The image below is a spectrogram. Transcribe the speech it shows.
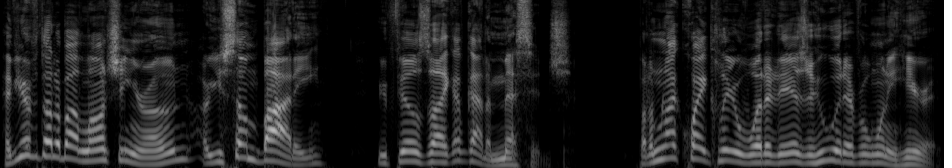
Have you ever thought about launching your own? Are you somebody who feels like I've got a message, but I'm not quite clear what it is or who would ever want to hear it?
